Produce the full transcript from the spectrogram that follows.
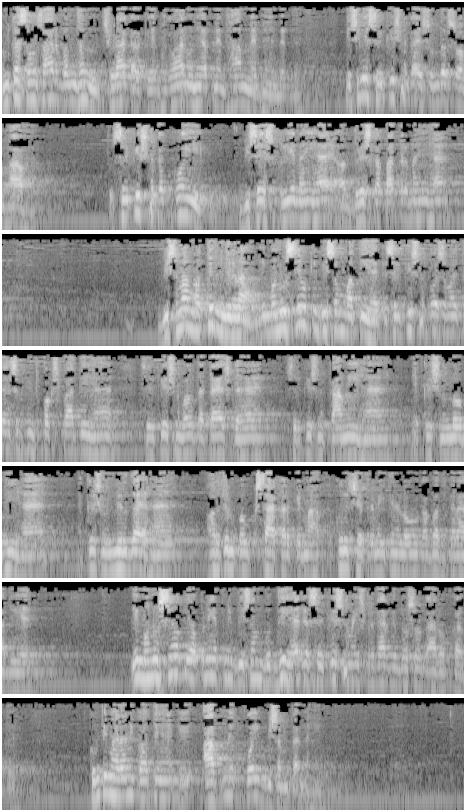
उनका संसार बंधन छुड़ा करके भगवान उन्हें अपने धाम में भेज देते हैं। इसलिए श्री कृष्ण का यह सुंदर स्वभाव है। तो श्री कृष्ण का कोई विशेष प्रिय नहीं है और द्वेष का पात्र नहीं है। विषमति निर्णय ये मनुष्यों की विषमति है कि श्री कृष्ण को समझते हैं श्री कृष्ण पक्षपाती हैं श्री कृष्ण बहुत अटैच्ड हैं श्री कृष्ण कामी हैं, ये कृष्ण लोभी हैं कृष्ण निर्दय हैं। अर्जुन को उकसा करके कुरुक्षेत्र में इतने लोगों का वध करा दिए। ये मनुष्यों की अपनी अपनी विषम बुद्धि है जो श्री कृष्ण में इस प्रकार के दोषों का आरोप करते हैं। कुंती महारानी कहती हैं कि आप में कोई विषमता नहीं।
